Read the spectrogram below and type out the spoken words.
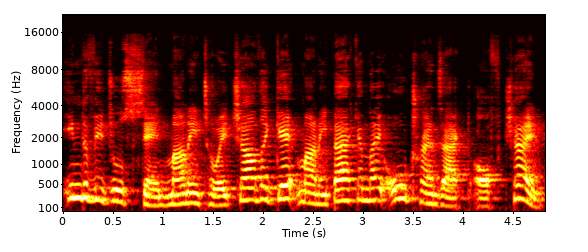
Individuals send money to each other, get money back, and they all transact off-chain.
